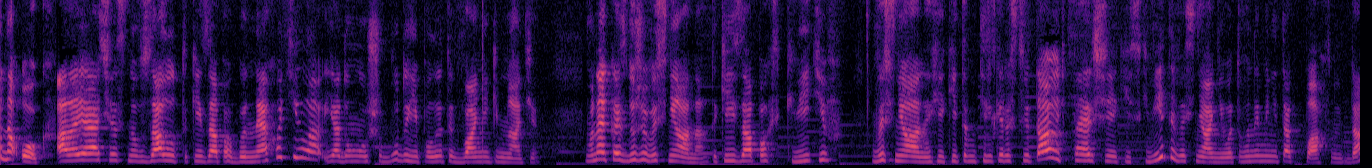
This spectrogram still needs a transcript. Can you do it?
вона ок. Але я, чесно, в залу такий запах би не хотіла. Я думаю, що буду її палити в ванній кімнаті. Вона якась дуже весняна. Такий запах квітів весняних, які там тільки розцвітають. Перші якісь квіти весняні, от вони мені так пахнуть, да?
